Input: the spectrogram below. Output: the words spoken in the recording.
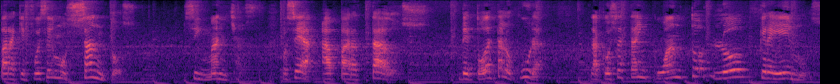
para que fuésemos santos, sin manchas, o sea, apartados de toda esta locura. La cosa está en cuanto lo creemos.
